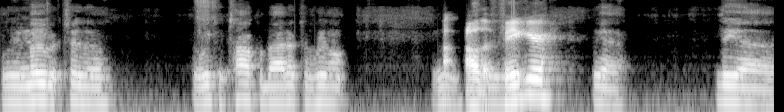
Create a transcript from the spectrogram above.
We move it to the. We can talk about it because we don't. we don't Oh, the figure. Yeah. The uh.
